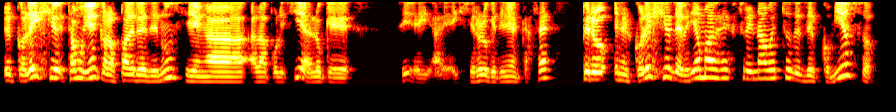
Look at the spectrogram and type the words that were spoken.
el colegio, está muy bien que los padres denuncien a, la policía, lo que sí, eh, eh, hicieron lo que tenían que hacer, pero en el colegio deberíamos haber frenado esto desde el comienzo.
